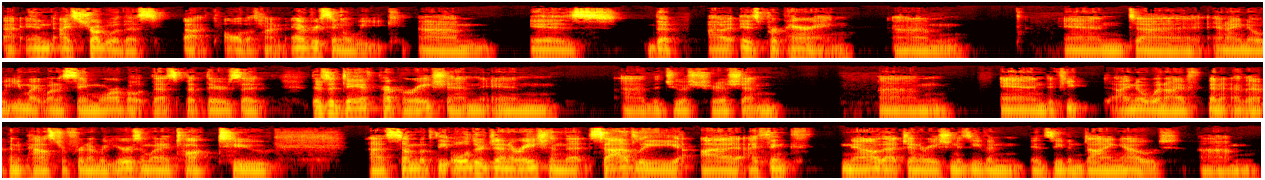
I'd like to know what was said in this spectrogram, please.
uh, and I struggle with this uh, all the time, every single week, um, is the uh, is preparing. Um, and uh, and I know you might want to say more about this, but there's a there's a day of preparation in uh, the Jewish tradition. Um, and if you, I know when I've been I've been a pastor for a number of years, and when I talk to uh, some of the older generation, that sadly I, I, think now that generation is even is even dying out. Um,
